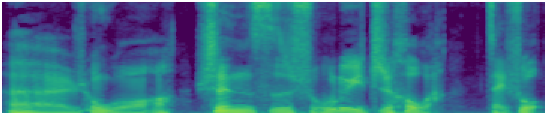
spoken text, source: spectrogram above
呃，容我深思熟虑之后啊再说。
